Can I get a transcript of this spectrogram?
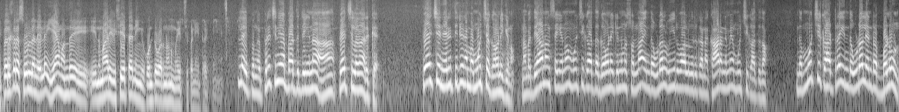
இப்போ இருக்கிற சூழ்நிலையில ஏன் வந்து இந்த மாதிரி விஷயத்த நீங்க கொண்டு வரணும்னு முயற்சி பண்ணிட்டு இருக்கீங்க இல்லை இப்போங்க பிரச்சனையாக பார்த்துட்டிங்கன்னா பேச்சில் தான் இருக்கு. பேச்சை நிறுத்திட்டு நம்ம மூச்சை கவனிக்கணும். நம்ம தியானம் செய்யணும் மூச்சு காற்றை கவனிக்கணும்னு சொன்னால் இந்த உடல் உயிர் வாழ்வதற்கான காரணமே மூச்சு காற்று தான் இந்த மூச்சு காற்றை இந்த உடல் என்ற பலூன்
